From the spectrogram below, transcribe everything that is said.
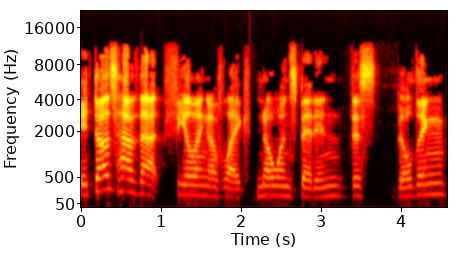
It does have that feeling of like no one's been in this building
